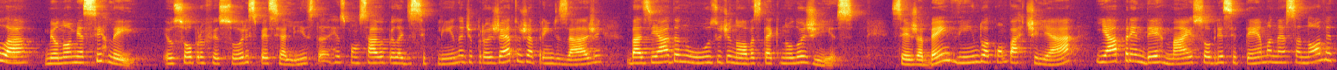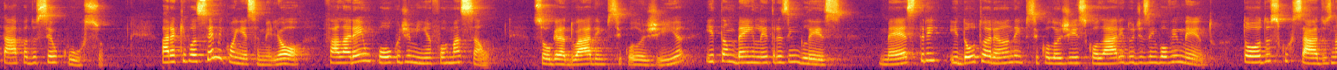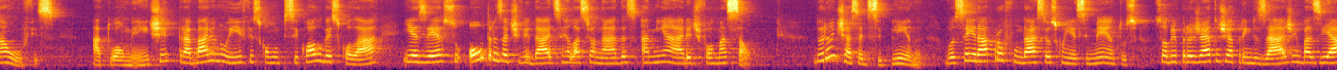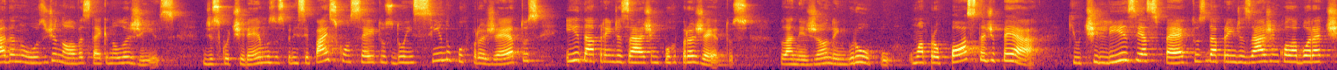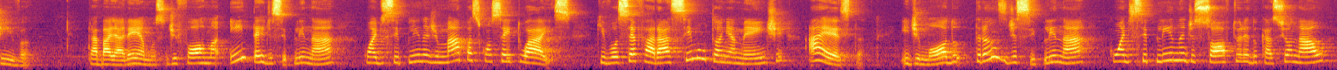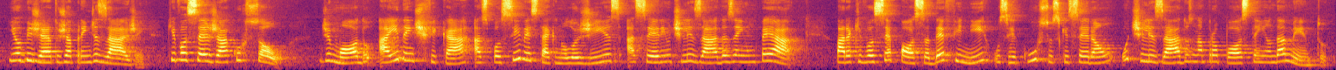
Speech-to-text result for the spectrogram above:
Olá, meu nome é Cirlei. Eu sou professora especialista responsável pela disciplina de projetos de aprendizagem baseada no uso de novas tecnologias. Seja bem-vindo a compartilhar e a aprender mais sobre esse tema nessa nova etapa do seu curso. Para que você me conheça melhor, falarei um pouco de minha formação. Sou graduada em Psicologia e também em Letras Inglês, mestre e doutoranda em Psicologia Escolar e do Desenvolvimento, todos cursados na UFES. Atualmente, trabalho no IFES como psicóloga escolar e exerço outras atividades relacionadas à minha área de formação. Durante essa disciplina, você irá aprofundar seus conhecimentos sobre projetos de aprendizagem baseada no uso de novas tecnologias. Discutiremos os principais conceitos do ensino por projetos e da aprendizagem por projetos, planejando em grupo uma proposta de PA que utilize aspectos da aprendizagem colaborativa. Trabalharemos de forma interdisciplinar com a disciplina de mapas conceituais, que você fará simultaneamente a esta, e de modo transdisciplinar com a disciplina de software educacional e objetos de aprendizagem, que você já cursou, de modo a identificar as possíveis tecnologias a serem utilizadas em um PA, para que você possa definir os recursos que serão utilizados na proposta em andamento.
